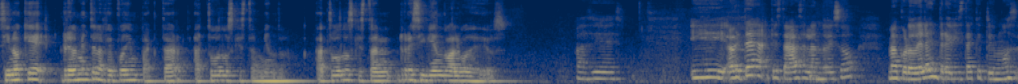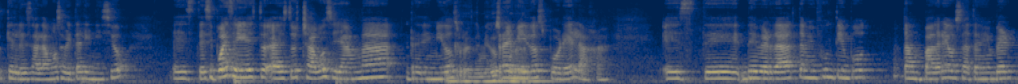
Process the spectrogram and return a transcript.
sino que realmente la fe puede impactar a todos los que están viendo, a todos los que están recibiendo algo de Dios. Así es. Y ahorita que estabas hablando de eso, me acordé de la entrevista que tuvimos, que les hablamos ahorita al inicio. Este, si pueden seguir esto, a estos chavos, se llama Redimidos, Redimidos, por, él. ajá. Este, de verdad, también fue un tiempo tan padre, o sea, también ver,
